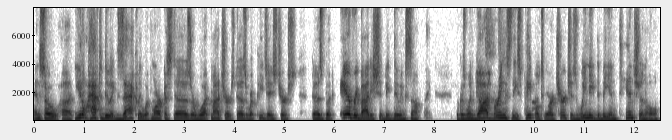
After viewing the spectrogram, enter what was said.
And so uh, you don't have to do exactly what marcus does or what my church does or what pj's church does but everybody should be doing something because when God brings these people to our churches, we need to be intentional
